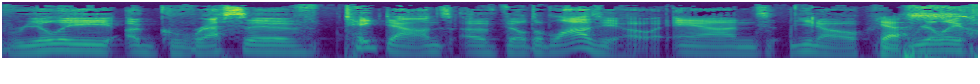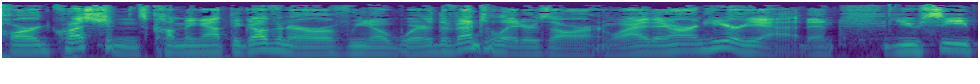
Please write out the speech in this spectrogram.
really aggressive takedowns of Bill de Blasio and, you know, Yes. really hard questions coming at the governor of, you know, where the ventilators are and why they aren't here yet. And you see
